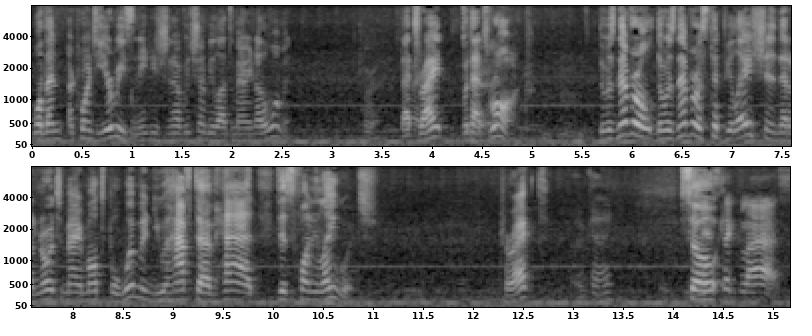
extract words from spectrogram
Well, then, according to your reasoning, he should never he shouldn't be allowed to marry another woman. Correct. That's right, but that's wrong. There was never a, there was never a stipulation that in order to marry multiple women, you have to have had this funny language. Correct. Okay. So It's the class.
